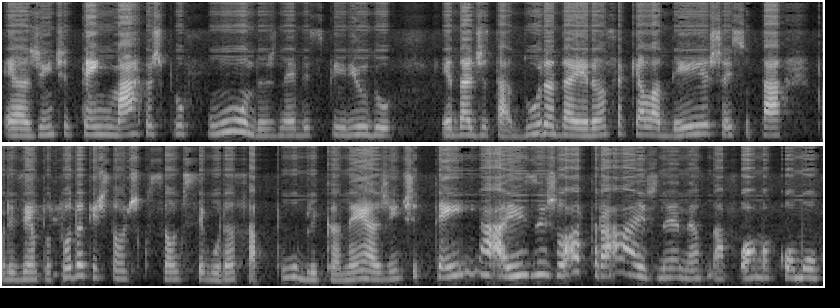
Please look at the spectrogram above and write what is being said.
É, a gente tem marcas profundas né, desse período é da ditadura, da herança que ela deixa. Isso está, por exemplo, toda a questão de discussão de segurança pública, né? A gente tem raízes lá atrás, né? Na forma como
